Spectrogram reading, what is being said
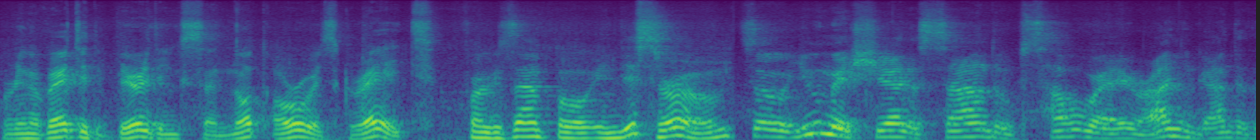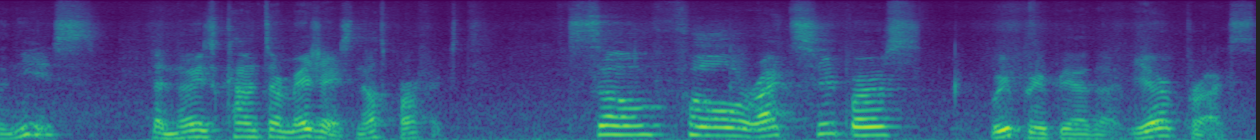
renovated buildings are not always great. For example, in this room, so you may hear the sound of subway running underneath. The noise countermeasure is not perfect. So for right sleepers, we prepare the earplugs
